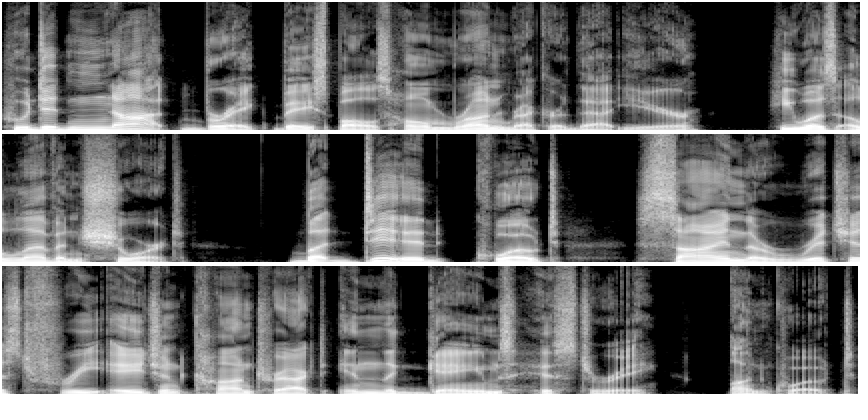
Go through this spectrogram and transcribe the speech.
who did not break baseball's home run record that year. He was 11 short, but did, quote, sign the richest free agent contract in the game's history, unquote.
